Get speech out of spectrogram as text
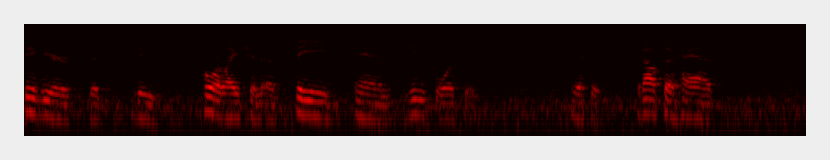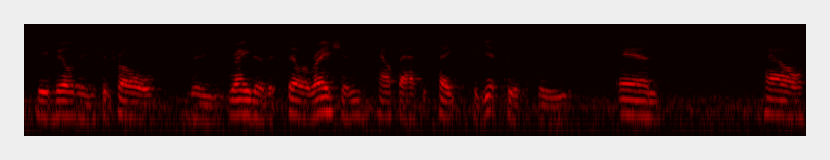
figure the, the correlation of speed and g-forces with it. It also has the ability to control the rate of acceleration, how fast it takes to get to its speed, and how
